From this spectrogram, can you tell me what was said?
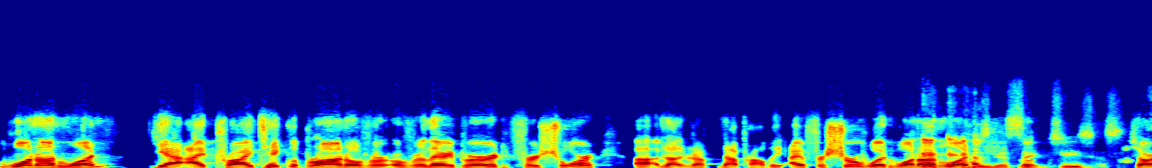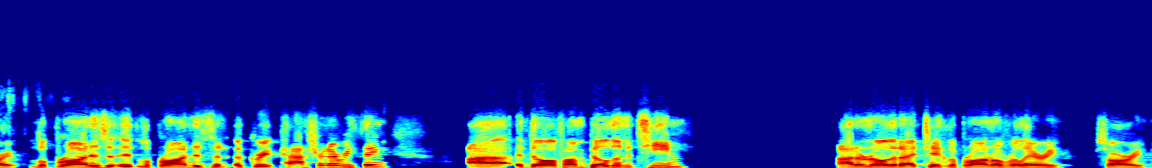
one on one, yeah, I'd probably take LeBron over over Larry Bird for sure. Uh, not not, not probably. I for sure would one on one. I was gonna say Jesus. Sorry, LeBron is LeBron is an, a great passer and everything. Uh, though if I'm building a team, I don't know that I'd take LeBron over Larry. Sorry.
